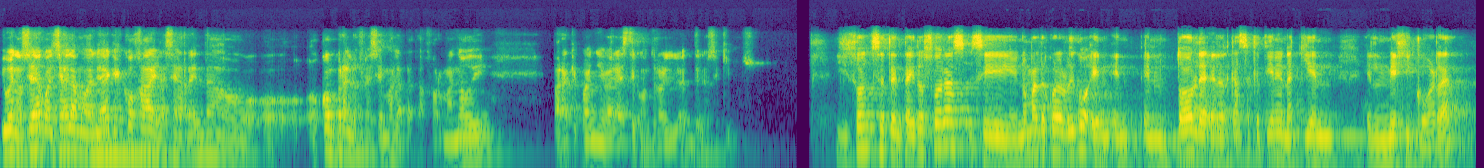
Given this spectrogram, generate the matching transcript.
y bueno, sea cual sea la modalidad que escoja, ya sea renta o, o compra, le ofrecemos la plataforma Nodi para que puedan llevar a este control de los equipos. Y son 72 horas, si no mal recuerdo, digo, en, en, todo el alcance que tienen aquí en, en, México, ¿verdad?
